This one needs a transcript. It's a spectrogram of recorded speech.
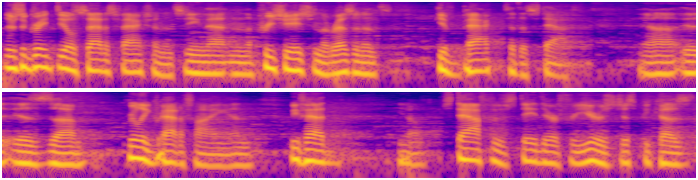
there's a great deal of satisfaction in seeing that and appreciation the residents give back to the staff uh, is uh, really gratifying. And we've had, you know, staff who've stayed there for years just because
